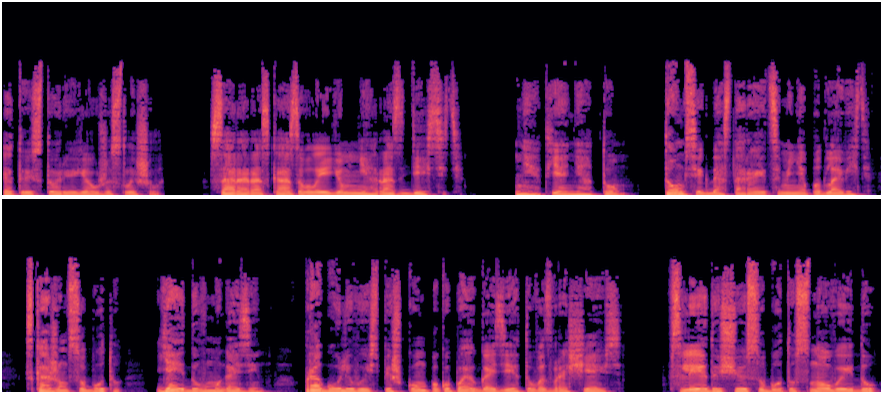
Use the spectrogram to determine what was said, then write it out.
Эту историю я уже слышала. Сара рассказывала ее мне раз десять. Нет, я не о том. Том всегда старается меня подловить. Скажем, в субботу я иду в магазин, прогуливаюсь пешком, покупаю газету, возвращаюсь. В следующую субботу снова иду,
